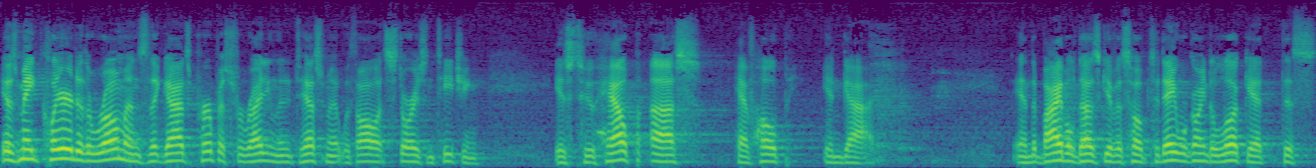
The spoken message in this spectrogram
It was made clear to the Romans that God's purpose for writing the New Testament with all its stories and teaching is to help us have hope in God. And the Bible does give us hope. Today we're going to look at this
